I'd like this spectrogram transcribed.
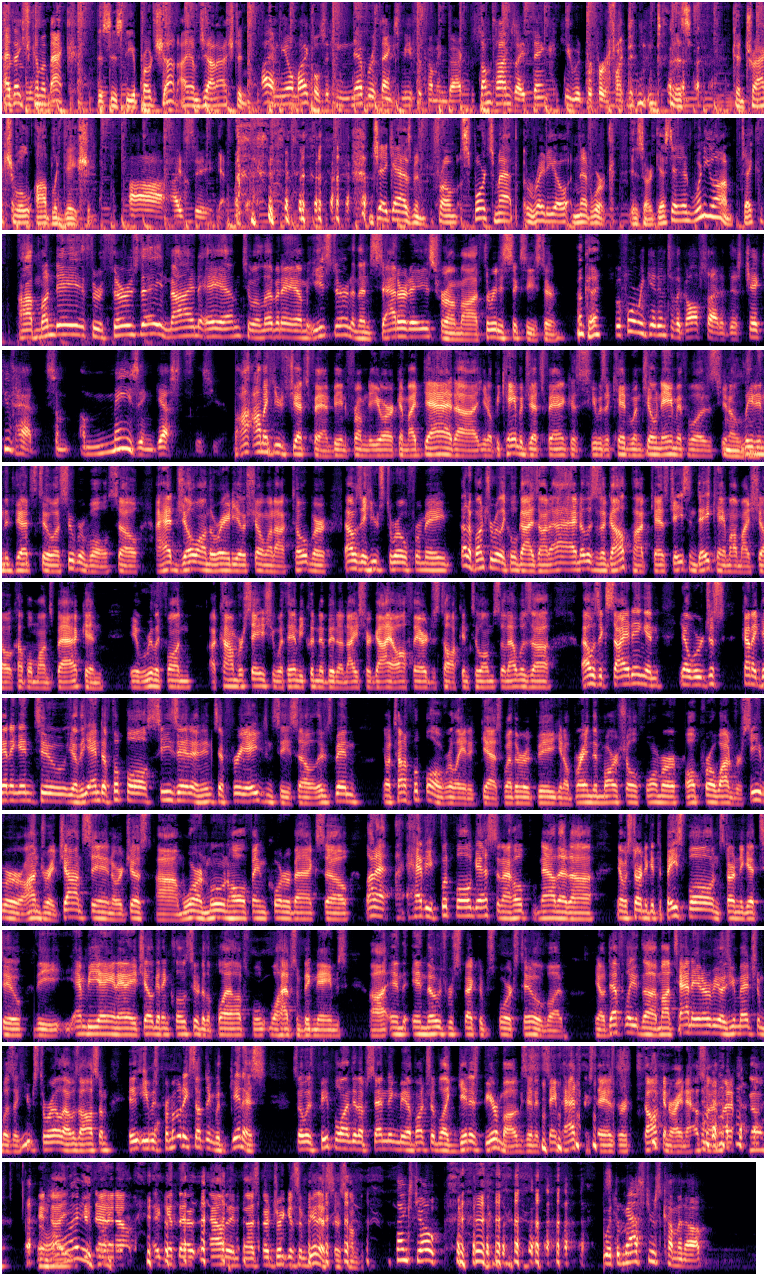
And thanks for coming back. This is the Approach Shot. I am John Ashton. I am Neil Michaels, and he never thanks me for coming back. Sometimes I think he would prefer if I didn't. this contractual obligation. Ah, I see. Yeah. Jake Asman from Sports Map Radio Network is our guest. And when are you on, Jake? Uh, Monday through Thursday, 9 a.m. to 11 a.m. Eastern, and then Saturdays from uh, 3 to 6 Eastern. Okay. Before we get into the golf side of this, Jake, you've had some amazing guests this year. I, am a huge Jets fan, being from New York, and my dad, uh, you know, became a Jets fan because he was a kid when Joe Namath was, you know, mm-hmm. leading the Jets to a Super Bowl. So I had Joe on the radio show in October. That was a huge thrill for me. Had a bunch of really cool guys on. I, I know this is a golf podcast. Jason Day came on my show a couple months back, and it was really fun a conversation with him. He couldn't have been a nicer guy off there, just talking to him. So that was uh that was exciting, and you know we're just kind of getting into you know the end of football season and into free agency. So there's been you know a ton of football related guests, whether it be you know Brandon Marshall, former All Pro wide receiver, or Andre Johnson, or just um, Warren Moon, Hall of Fame quarterback. So a lot of heavy football guests, and I hope now that uh, you know we're starting to get to baseball and starting to get to the NBA and NHL, getting closer to the playoffs, we'll, we'll have some big names uh, in in those respective sports too. But you know, definitely the Montana interview, as you mentioned, was a huge thrill. That was awesome. He, he was promoting something with Guinness. So his people ended up sending me a bunch of like Guinness beer mugs, and it's St. Patrick's Day as we're talking right now. So I might have to go and uh, get that out, get that out, and uh, start drinking some Guinness or something. Thanks, Joe. with the Masters coming up,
